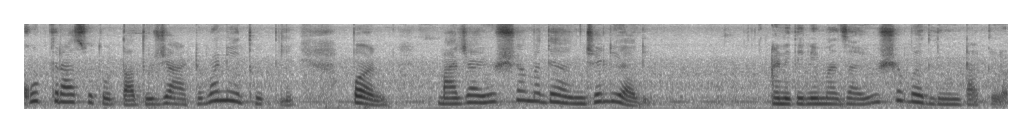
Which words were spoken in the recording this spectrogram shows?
खूप त्रास होत होता तुझी आठवण येत होती. पण माझ्या आयुष्यामध्ये अंजली आली आणि तिने माझं आयुष्य बदलून टाकलं.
